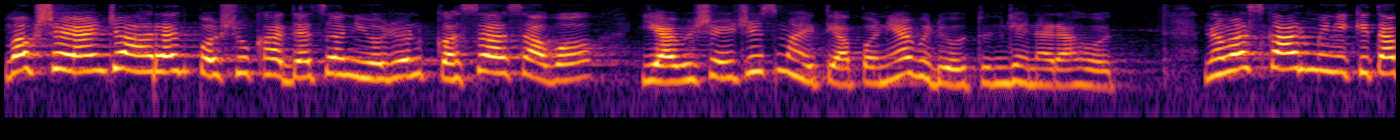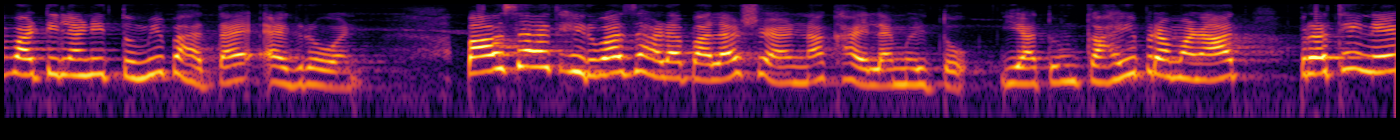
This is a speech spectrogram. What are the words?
मग शेळ्यांच्या आहारात पशुखाद्याचं नियोजन कसं असावं? याविषयीचीच माहिती आपण या व्हिडिओतून घेणार आहोत. नमस्कार मी निकिता पाटील आणि तुम्ही पाहताय ॲग्रोवन पावसाळ्यात हिरवा झाडापाला शेळ्यांना खायला मिळतो. यातून काही प्रमाणात प्रथिने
